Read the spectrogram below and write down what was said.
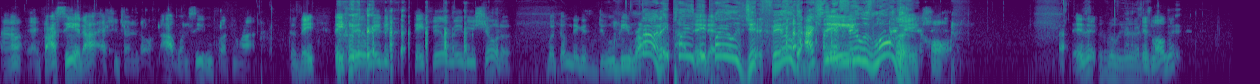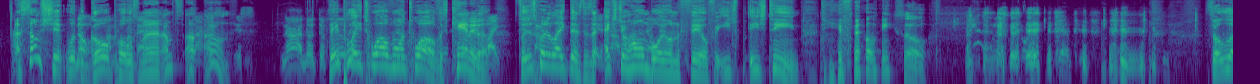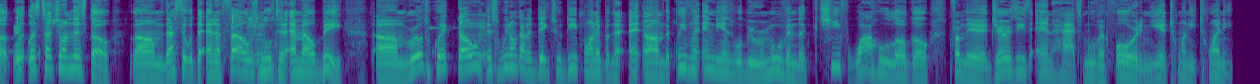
if I see it, I actually turn it on. I want to see who fucking rock. Because they they feel maybe they feel maybe shorter, but them niggas do be rocking. Nah, they play. They that. play a legit field. Actually, their They field is longer. Play hard. Is it? It really is. It's longer. Uh, Some shit with No, the my- my goalposts, man. I'm. Nah, I, I don't. It's, nah, the, the They play 12 field on is 12. It's but Canada. like- So it's just not- put it like this: there's an extra homeboy on the field for each each team. You feel me? So so look, let, us touch on this though. Um, that's it with the NFL. Let's move to the MLB. Um, real quick though, this we don't got to dig too deep on it, but the um the Cleveland Indians will be removing the Chief Wahoo logo from their jerseys and hats moving forward in year 2020.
